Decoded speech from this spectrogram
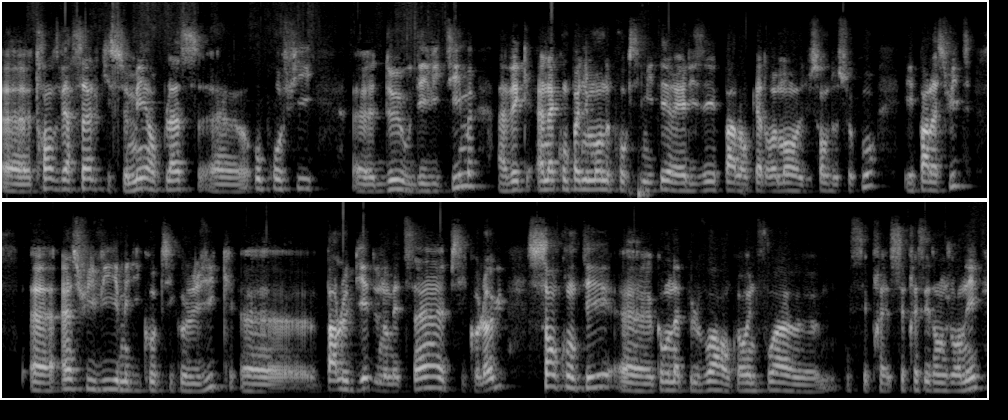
euh, transversal qui se met en place euh, au profit d'eux ou des victimes, avec un accompagnement de proximité réalisé par l'encadrement du centre de secours, et par la suite un suivi médico-psychologique par le biais de nos médecins et psychologues, sans compter, comme on a pu le voir encore une fois ces, précédentes journées,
